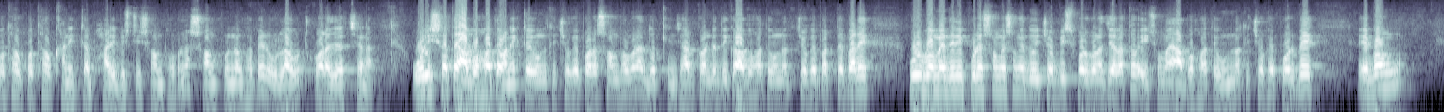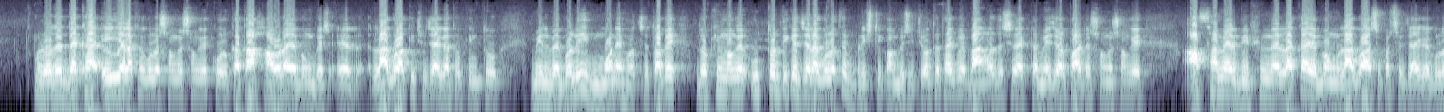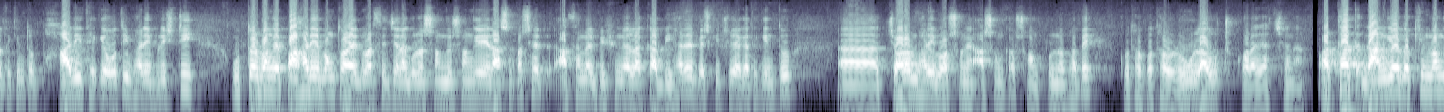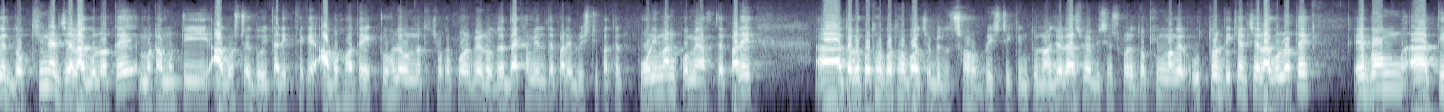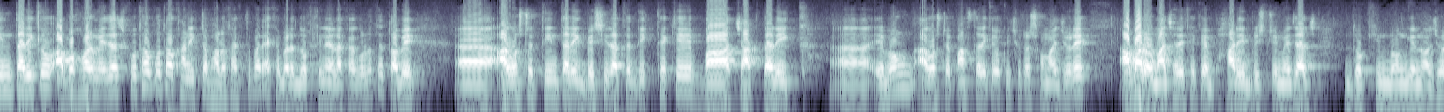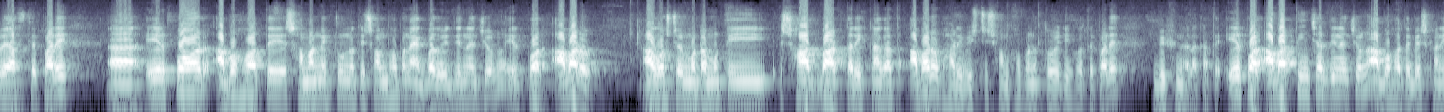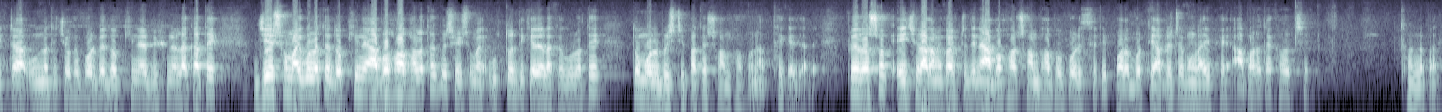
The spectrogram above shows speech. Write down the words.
কোথাও কোথাও খানিকটা ভারী বৃষ্টির সম্ভাবনা সম্পূর্ণভাবে রুল আউট করা যাচ্ছে না। ওড়িশাতে আবহাওয়াতে অনেকটাই উন্নতি চোখে পড়ার সম্ভাবনা, দক্ষিণ ঝাড়খণ্ডের দিকে আবহাওয়াতে উন্নতি চোখে পড়তে পারে, পূর্ব মেদিনীপুরের সঙ্গে সঙ্গে দুই চব্বিশ পরগনা জেলাতেও এই সময় আবহাওয়াতে উন্নতি চোখে পড়বে এবং রোদের দেখা, এই এলাকাগুলোর সঙ্গে সঙ্গে কলকাতা, হাওড়া এবং বেশ এর লাগোয়া কিছু জায়গাতেও কিন্তু মিলবে বলেই মনে হচ্ছে। তবে দক্ষিণবঙ্গের উত্তর দিকের জেলাগুলোতে বৃষ্টি কম বেশি চলতে থাকবে। বাংলাদেশের একটা মেজর পার্টের সঙ্গে সঙ্গে আসামের বিভিন্ন এলাকা এবং লাগোয়া আশেপাশের জায়গাগুলোতে কিন্তু ভারী থেকে অতি ভারী বৃষ্টি। উত্তরবঙ্গের পাহাড়ি এবং তরাই ডুয়ার্সের জেলাগুলোর সঙ্গে সঙ্গে এর আশেপাশের আসামের বিভিন্ন এলাকা, বিহারের বেশ কিছু জায়গাতে কিন্তু চরম ভারী বর্ষণের আশঙ্কা সম্পূর্ণভাবে কোথাও কোথাও রুল আউট করা যাচ্ছে না। অর্থাৎ গাঙ্গেয় দক্ষিণবঙ্গের দক্ষিণের জেলাগুলোতে মোটামুটি আগস্টের দুই তারিখ থেকে আবহাওয়াতে একটু হলে উন্নতি চোখে পড়বে, রোদের দেখা মিলতে পারে, বৃষ্টিপাতের পরিমাণ কমে আসতে পারে তবে কোথাও কোথাও বজ্রবিদ্যুৎ সহ বৃষ্টি কিন্তু নজরে আসবে, বিশেষ করে দক্ষিণবঙ্গের উত্তর দিকের জেলাগুলোতে। এবং তিন তারিখেও আবহাওয়ার মেজাজ কোথাও কোথাও খানিকটা ভালো থাকতে পারে, একেবারে দক্ষিণ এলাকাগুলোতে। তবে আগস্টের তিন তারিখ বেশি রাতের দিক থেকে বা চার তারিখ এবং আগস্টের পাঁচ তারিখেও কিছুটা সময় জুড়ে আবারও মাঝারি থেকে ভারী বৃষ্টির মেজাজ দক্ষিণবঙ্গে নজরে আসতে পারে। এরপর আবহাওয়াতে সামান্য একটু উন্নতির সম্ভাবনা এক বা দুই দিনের জন্য। এরপর আবারও আগস্টের মোটামুটি সাত বা আট তারিখ নাগাদ আবারও ভারী বৃষ্টির সম্ভাবনা তৈরি হতে পারে বিভিন্ন এলাকাতে। এরপর আবার তিন চার দিনের জন্য আবহাওয়াতে বেশ খানিকটা উন্নতি চোখে পড়বে দক্ষিণের বিভিন্ন এলাকাতে। যে সময়গুলোতে দক্ষিণে আবহাওয়া ভালো থাকবে, সেই সময় উত্তর দিকের এলাকাগুলোতে তুমুল বৃষ্টিপাতের সম্ভাবনা থেকে যাবে। প্রিয় দর্শক, এই ছিল আগামী কয়েকটি দিনে আবহাওয়ার সম্ভাব্য পরিস্থিতি। পরবর্তী আপডেট এবং লাইভে আবারও দেখা হচ্ছে। ধন্যবাদ।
